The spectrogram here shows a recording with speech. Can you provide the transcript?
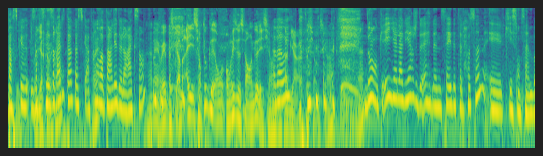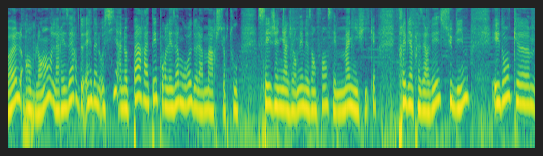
parce que c'est. Zghorta, parce qu'après Ouais. on va parler de leur accent. Ah ouais, parce que, ah bah, et surtout qu'on on risque de se faire engueuler si on Ah ne bah dit pas oui. bien. Attention. Parce que, hein. Donc, et il y a la Vierge de Ehden, Sayyidat al-Husn, et- qui est son symbole en Mhm. blanc. La réserve de Ehden aussi, à ne pas rater pour les amoureux de la marche surtout. C'est génial. J'ai emmené mes enfants, c'est magnifique. Très bien préservé, sublime. Et donc, euh,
